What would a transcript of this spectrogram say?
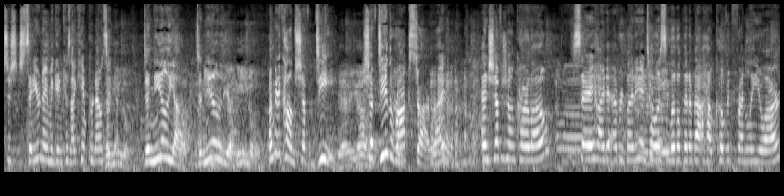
to sh- say your name again because I can't pronounce Danilo. it. Danilo. Danilo. Danilo. I'm gonna call him Chef D. There you go. Chef D, the rock star, right? and Chef Giancarlo. Say hi to everybody and tell us a little bit about how COVID friendly you are.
